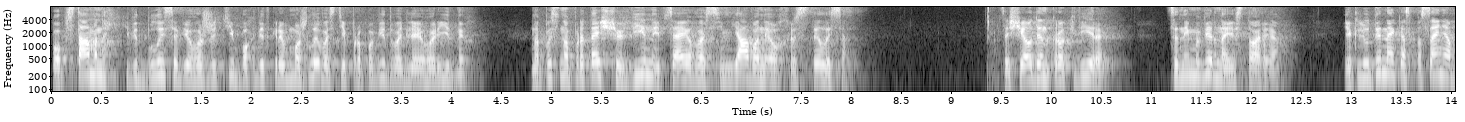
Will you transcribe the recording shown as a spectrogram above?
в обставинах, які відбулися в його житті, Бог відкрив можливості проповідувати для його рідних. Написано про те, що він і вся його сім'я вони охрестилися. Це ще один крок віри. Це неймовірна історія. Як людина, яка спасення,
